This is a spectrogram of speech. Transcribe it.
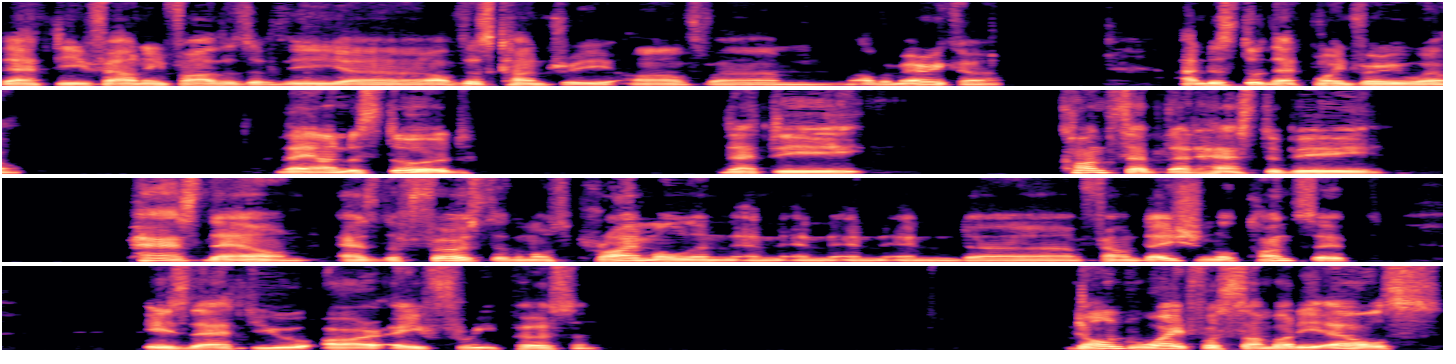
that the founding fathers of the uh, of this country of um, of America understood that point very well. They understood that the concept that has to be passed down as the first and the most primal and and and and, and uh, foundational concept is that you are a free person. Don't wait for somebody else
